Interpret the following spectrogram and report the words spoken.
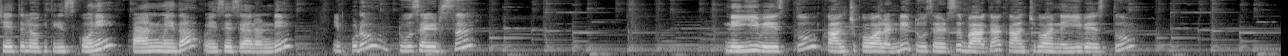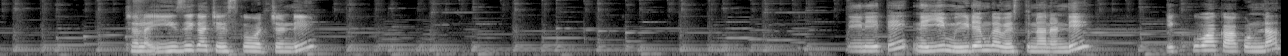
చేతిలోకి తీసుకొని ప్యాన్ మీద వేసేసానండి. ఇప్పుడు టూ సైడ్స్ నెయ్యి వేస్తూ కాల్చుకోవాలండి. టూ సైడ్స్ బాగా కాల్చుకోవాలి నెయ్యి వేస్తూ. చాలా ఈజీగా చేసుకోవచ్చండి. నేనైతే నెయ్యి మీడియంగా వేస్తున్నానండి. ఎక్కువ కాకుండా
